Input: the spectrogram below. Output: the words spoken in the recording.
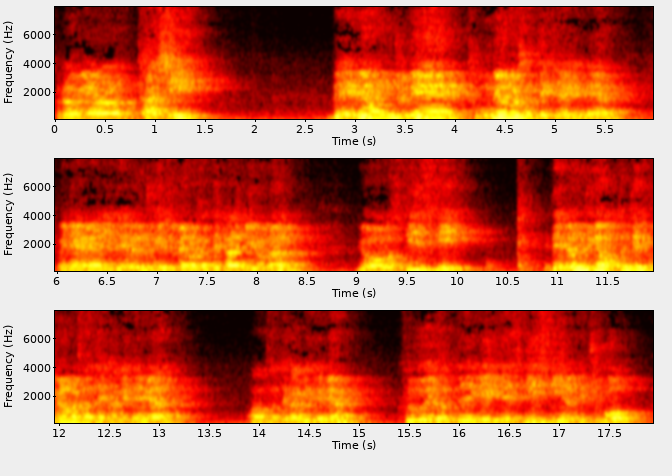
그러면 다시 네명 중에 두 명을 선택해야겠네요. 왜냐하면 이 네 명 중에 두 명을 선택하는 이유는 요 CC 네 명 중에 어떻게 두 명을 선택하게 되면 어, 선택하게 되면 그 녀석들에게 이제 CC 이렇게 주고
